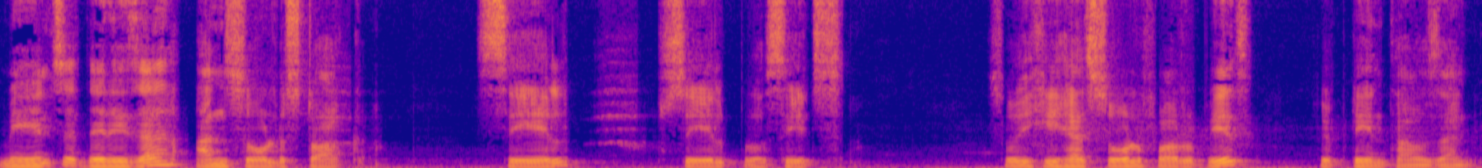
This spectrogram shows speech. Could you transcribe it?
Means there is a unsold stock. Sale, sale proceeds. So he has sold for rupees 15,000.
